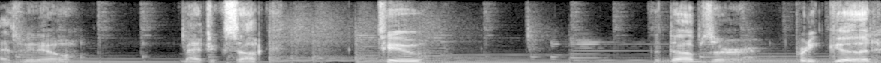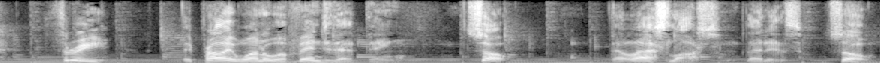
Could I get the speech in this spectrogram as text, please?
as we know, Magic suck. Two, the Dubs are pretty good. Three, they probably want to avenge that thing. So, that last loss, that is. So,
